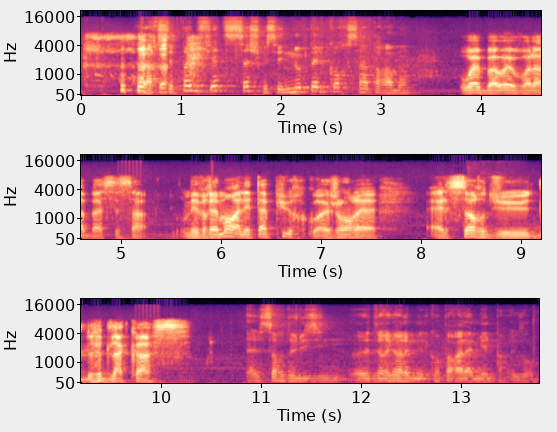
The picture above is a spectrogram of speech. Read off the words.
Alors, c'est pas une Fiat, sache que c'est une Opel Corsa apparemment. Ouais bah ouais, voilà, bah c'est ça. Mais vraiment à l'état pur quoi, genre elle, elle sort du, de, de la casse. Elle sort de l'usine. Euh, de- regarde la à la mienne par exemple.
